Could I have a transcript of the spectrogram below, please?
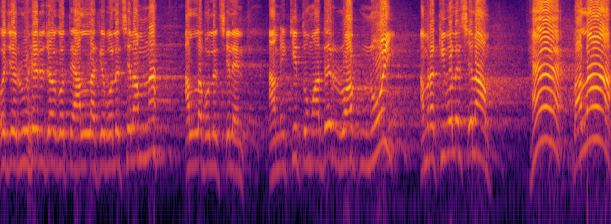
ওই যে রুহের জগতে আল্লাহকে বলেছিলাম না? আল্লাহ বলেছিলেন, আমি কি তোমাদের রব নই? আমরা কি বলেছিলাম? হ্যাঁ বালা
